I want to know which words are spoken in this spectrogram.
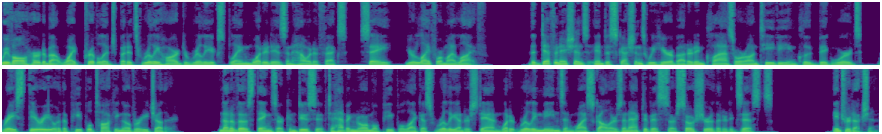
We've all heard about white privilege, but it's really hard to really explain what it is and how it affects, say, your life or my life. The definitions and discussions we hear about it in class or on TV include big words, race theory, or the people talking over each other. None of those things are conducive to having normal people like us really understand what it really means and why scholars and activists are so sure that it exists. Introduction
